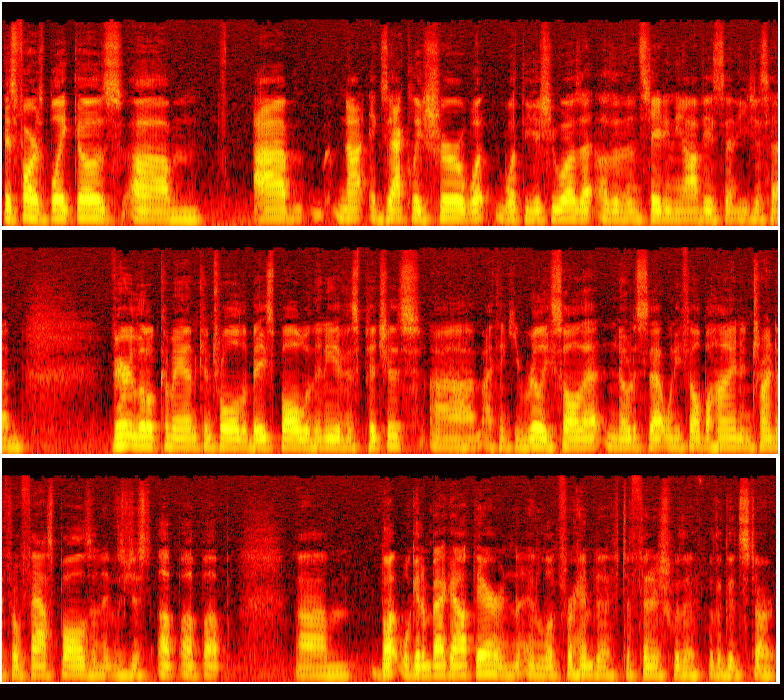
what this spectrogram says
As far as Blake goes, um, I'm not exactly sure what, what the issue was, uh, other than stating the obvious that he just had very little command control of the baseball with any of his pitches. Um, I think he really saw that and noticed that when he fell behind and trying to throw fastballs, and it was just up, up, up. Um, but we'll get him back out there and, and look for him to, to finish with a with a good start.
